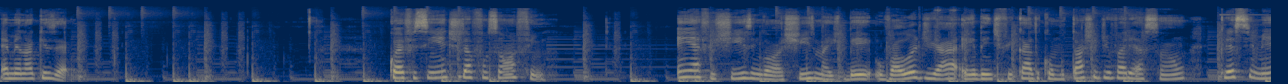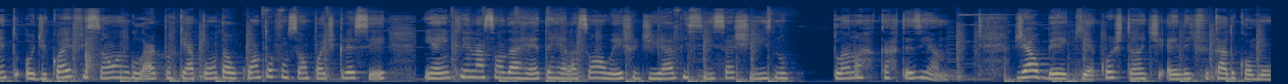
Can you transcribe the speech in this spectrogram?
é menor que zero. Coeficientes da função afim. Em fx igual a x mais b, o valor de a é identificado como taxa de variação, crescimento ou de coeficiente angular porque aponta o quanto a função pode crescer e a inclinação da reta em relação ao eixo de abscissa x no plano cartesiano. Já o b, que é constante, é identificado como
